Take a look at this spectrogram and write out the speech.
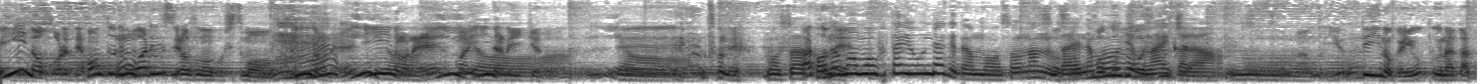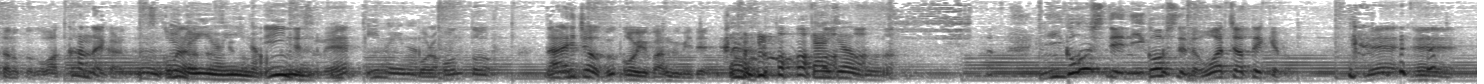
いいのこれって本当に終わりですよ、その質問。ねいいのねいいよいいのねいいよまあいいならいいけど。いいよ。もうさ、子供も二人産んだけども、そんなの誰のものでもないから。言っていいのか良くなかったのかわかんないから突っ込めなかったんですけど。いいのいいのいいのいいんですね。うんいいのいいのこれ本当大丈夫？こういう番組で。うん、大丈夫。濁して濁してで終わっちゃってんけど。ね、ええ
